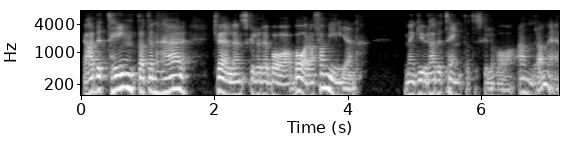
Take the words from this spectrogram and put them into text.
Jag hade tänkt att den här kvällen skulle det vara bara familjen men Gud hade tänkt att det skulle vara andra med.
